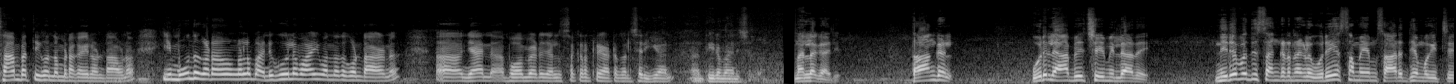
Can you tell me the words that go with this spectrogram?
സാമ്പത്തികവും നമ്മുടെ കയ്യിലുണ്ടാവണം. ഈ മൂന്ന് ഘടകങ്ങളും അനുകൂലമായി വന്നതുകൊണ്ടാണ് ഞാൻ ബോംബെയുടെ ജനറൽ സെക്രട്ടറി ആയിട്ട് മത്സരിക്കാൻ തീരുമാനിച്ചത്. നല്ല കാര്യം. താങ്കൾ ഒരു ലാഭേച്ഛയുമില്ലാതെ നിരവധി സംഘടനകൾ ഒരേ സമയം സാരഥ്യം വഹിച്ച്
